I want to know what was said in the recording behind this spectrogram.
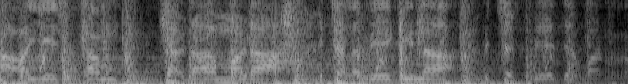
నా ఇష్టం. చెప్పేదెవడ్రా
